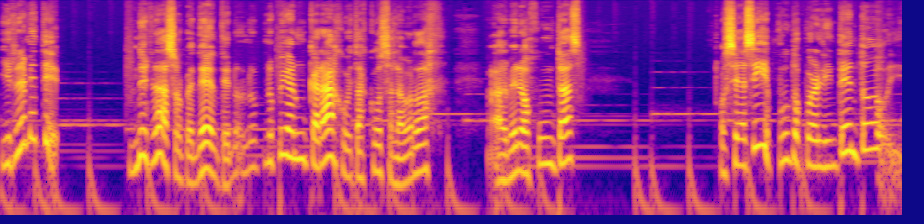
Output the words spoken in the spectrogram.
Y realmente no es nada sorprendente, no, no, pegan un carajo estas cosas, la verdad, al menos juntas. O sea, sí, puntos por el intento y,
